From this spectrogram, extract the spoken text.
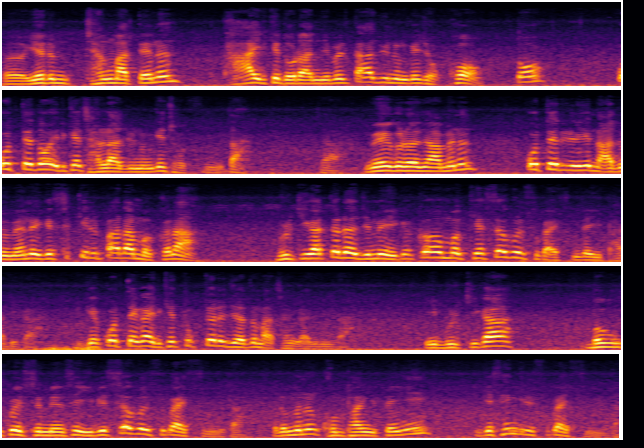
어, 여름 장마 때는 다 이렇게 노란 잎을 따주는 게 좋고 또 꽃대도 이렇게 잘라주는 게 좋습니다. 자, 왜 그러냐면은 꽃대를 이렇게 놔두면 이게 습기를 빨아먹거나 물기가 떨어지면 이게 검게 썩을 수가 있습니다. 이파리가. 이게 꽃대가 이렇게 뚝 떨어져도 마찬가지입니다. 이 물기가 머금고 있으면서 입이 썩을 수가 있습니다. 그러면은 곰팡이병이 이게 생길 수가 있습니다.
